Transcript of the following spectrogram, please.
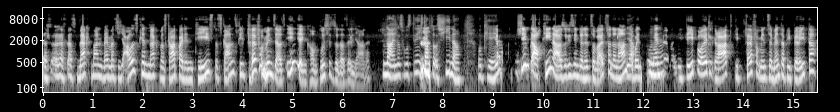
Das, das, das merkt man, wenn man sich auskennt, merkt man es gerade bei den Tees, dass ganz viel Pfefferminze aus Indien kommt. Wusstest du das, Eliane? Nein, das wusste ich nicht. Ich dachte aus China. Okay. Stimmt auch China, also die sind ja nicht so weit voneinander, Ja. aber im Moment, Mhm. wenn man die Teebeutel, gerade die Pfefferminze, Menta piperita,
